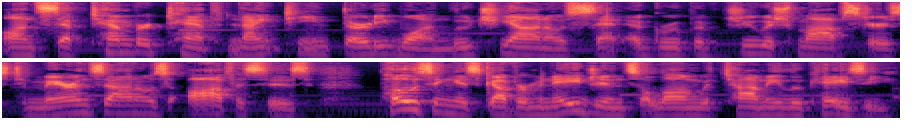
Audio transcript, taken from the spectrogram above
On September 10, 1931, Luciano sent a group of Jewish mobsters to Maranzano's offices posing as government agents along with Tommy Lucchese.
